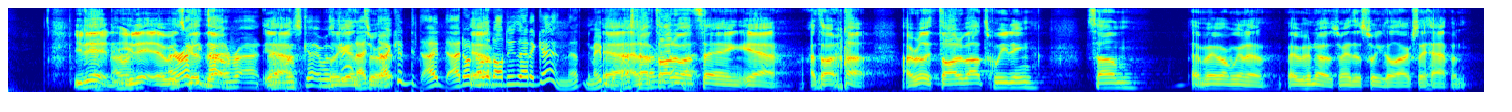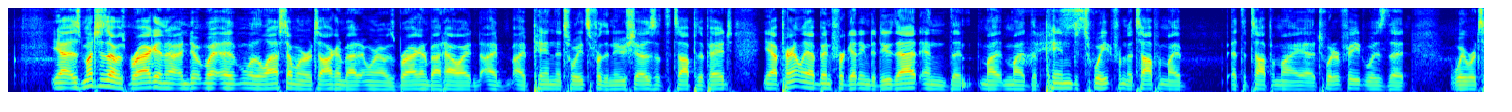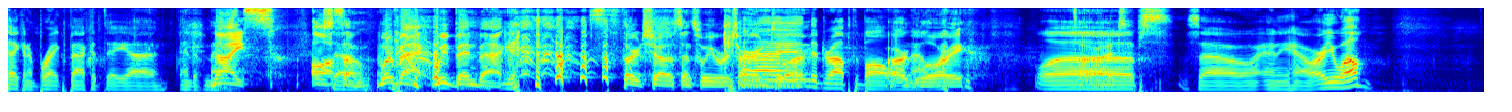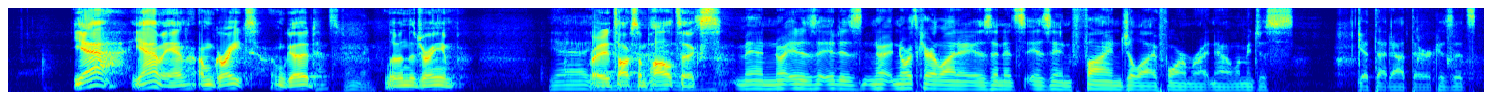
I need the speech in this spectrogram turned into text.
You did. I- You did. It was good though. I- yeah, It was good. It was good. I, I could. I, I don't know that I'll do that again. That maybe the Yeah, best and I've I thought about that. saying, yeah, I thought, I really thought about tweeting some. And maybe I'm gonna. Maybe who knows? Maybe this week it'll actually happen. Yeah, as much as I was bragging, I knew- uh, well, the last time we were talking about it, when I was bragging about how I, I I pinned the tweets for the new shows at the top of the page. Yeah, apparently I've been forgetting to do that, and the my, my the pinned tweet from the top of my at the top of my uh, Twitter feed was that we were taking a break back at the uh, end of May. Nice, awesome. So- We're back. We've been back. Third show since we returned Time to to our drop the ball. our on that one. glory. all right. Whoops. So anyhow, are you well? Yeah, yeah, man. I'm great. I'm good. Outstanding. Living the dream. Yeah. Ready yeah, to talk some politics. Man, it is. It is. North Carolina is in its is in fine July form right now. Let me just get that out there because it's.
